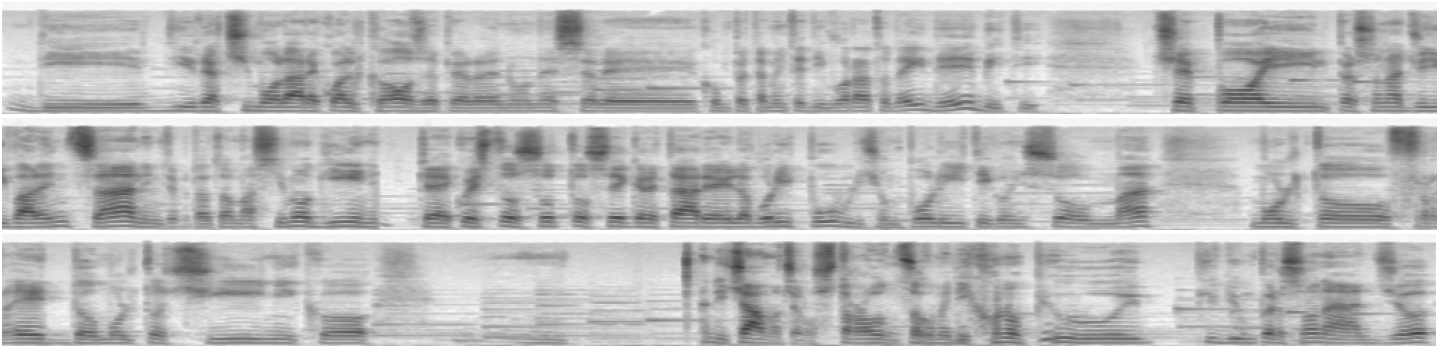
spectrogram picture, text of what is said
di, di racimolare qualcosa per non essere completamente divorato dai debiti. C'è poi il personaggio di Valenzani, interpretato da Massimo Ghini, che è questo sottosegretario ai lavori pubblici, un politico insomma, molto freddo, molto cinico, mm, diciamo c'è lo stronzo come dicono più, più, di un personaggio,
